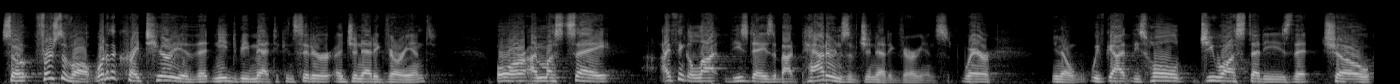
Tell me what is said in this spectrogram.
So first of all, what are the criteria that need to be met to consider a genetic variant? Or I must say, I think a lot these days about patterns of genetic variants where, you know, we've got these whole GWAS studies that show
